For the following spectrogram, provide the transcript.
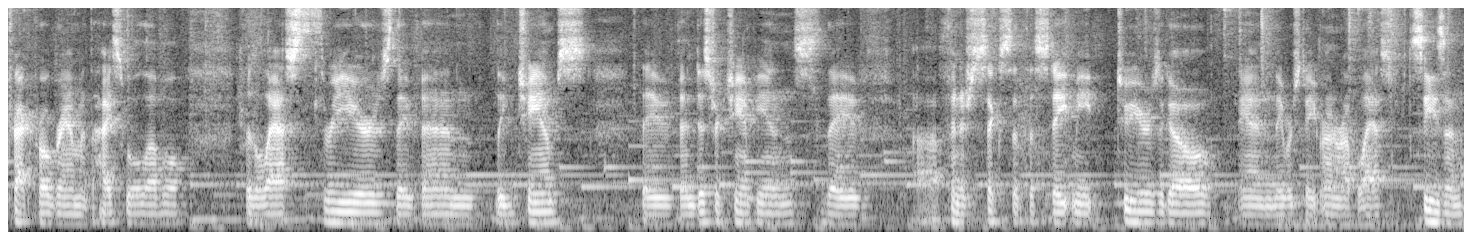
track program at the high school level. For the last three years, they've been league champs, they've been district champions, they've uh, finished sixth at the state meet two years ago, and they were state runner up last season.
